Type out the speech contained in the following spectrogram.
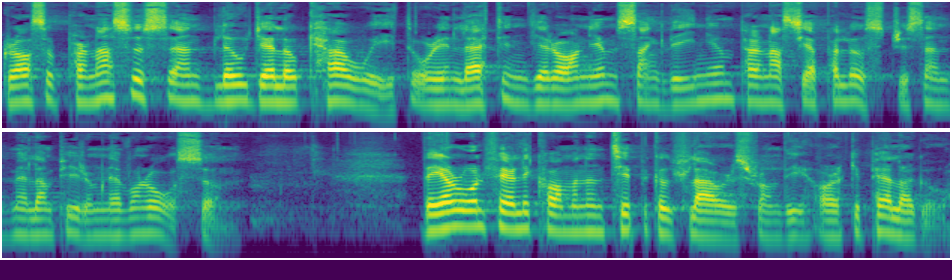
grass of Parnassus, and blue yellow cowwheat, or in Latin, Geranium sanguineum, Parnassia palustris, and Melampyrum nemorosum. They are all fairly common and typical flowers from the archipelago.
